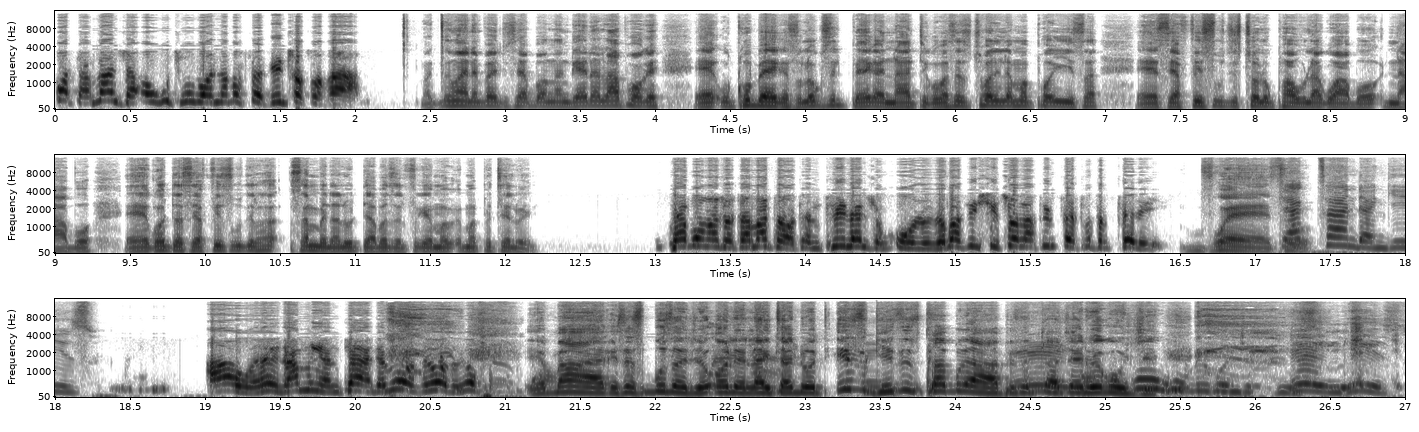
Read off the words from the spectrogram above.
kodwa amandla okuthi ubona bafeze inhloso zabo Macingwane mfethu siyabonga ngena lapho ke eh, uqhubeke solokhu silibheka nathi ngoba sesitholile amaphoyisa eh, siyafisa ukuthi sithole ukuphawula kwabo nabo eh, kodwa siyafisa ukuthi sambe nalo daba zelifike ema- emaphethelweni Ngiyabonga ndoda amadoda ngiphile endlunkulu njengoba sishiswa lapha impepho sekuphelile. mfowethu siyakuthanda ngizwe Awu nami ngiyamthanda yoze yoze yoze. yemake sesibuza nje on a lighter note izigisi siqhamukapi semhlatshelwe kunje? Ukubi kunje? Hey ngizwe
